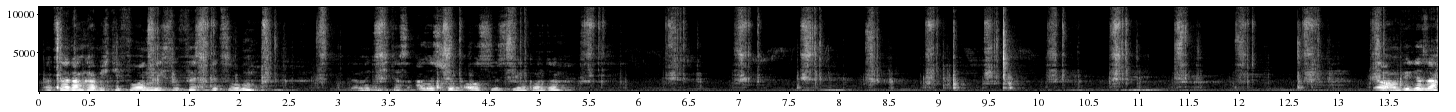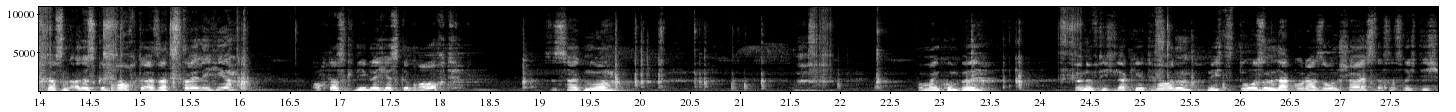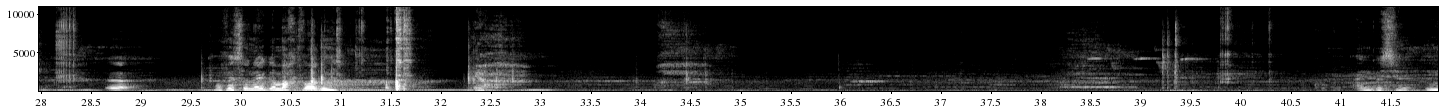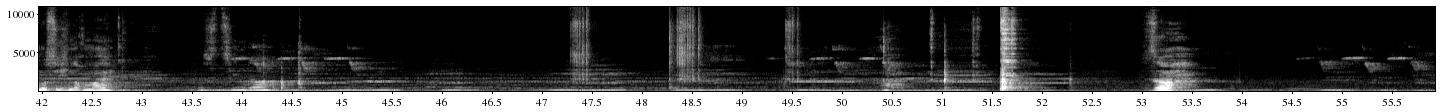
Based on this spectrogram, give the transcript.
Gott sei Dank habe ich die vorhin nicht so festgezogen, damit ich das alles schön ausjustieren konnte. Und wie gesagt, das sind alles gebrauchte Ersatzteile hier. Auch das Knieblech ist gebraucht. Es ist halt nur von meinem Kumpel vernünftig lackiert worden. Nichts Dosenlack oder so ein Scheiß. Das ist richtig äh, professionell gemacht worden. Ja. Ein bisschen muss ich noch mal festziehen da. So.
